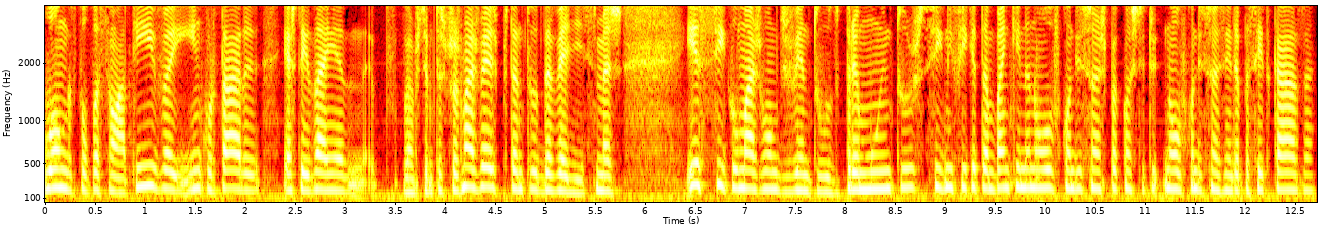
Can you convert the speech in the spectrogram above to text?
longo de população ativa e encurtar esta ideia. Vamos ter muitas pessoas mais velhas, portanto, da velhice. Mas esse ciclo mais longo de juventude, para muitos, significa também que ainda não houve condições para constituir, não houve condições ainda para sair de casa,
